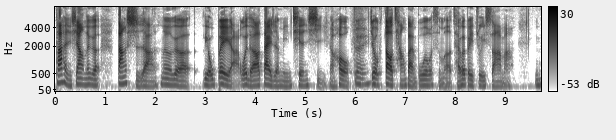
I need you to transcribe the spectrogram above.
他很像那个当时啊，那个刘备啊，为了要带人民迁徙，然后对，就到长坂坡什么才会被追杀嘛。你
